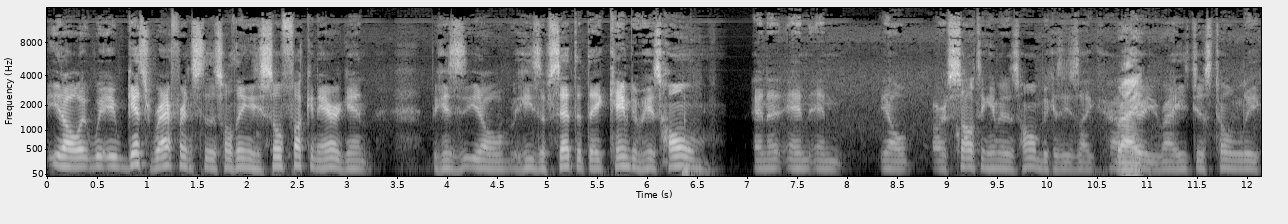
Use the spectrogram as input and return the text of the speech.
you know it, it gets reference to this whole thing. He's so fucking arrogant because you know he's upset that they came to his home and and and you know are assaulting him in his home because he's like how Right. dare you right? He's just totally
